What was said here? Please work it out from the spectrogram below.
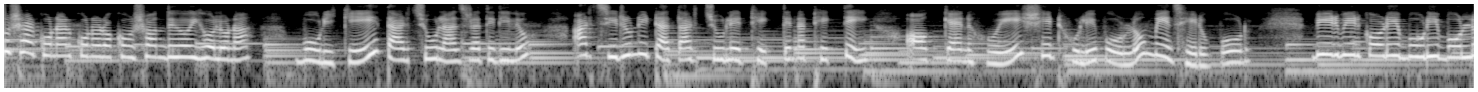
তুষার কোনার কোনো রকম সন্দেহই হলো না। বুড়িকে তার চুল আঁচড়াতে দিল, আর চিরুনিটা তার চুলে ঠেকতে না ঠেকতেই অজ্ঞান হয়ে সে ঢলে পড়ল মেঝের উপর। বিড়বিড় করে বুড়ি বলল,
